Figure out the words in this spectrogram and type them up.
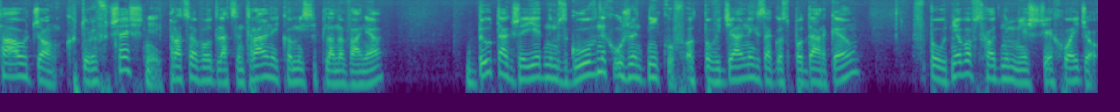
Cao Zhong, który wcześniej pracował dla Centralnej Komisji Planowania. Był także jednym z głównych urzędników odpowiedzialnych za gospodarkę w południowo-wschodnim mieście Huizhou,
